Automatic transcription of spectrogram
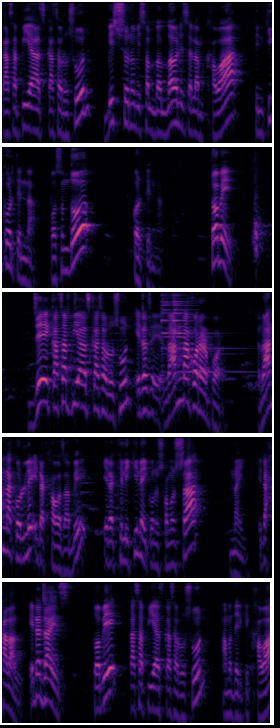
কাঁচা পেঁয়াজ, কাঁচা রসুন বিশ্ব নবী সাল্লাহ সাল্লাম খাওয়া তিনি কি করতেন না? পছন্দ করতেন না। তবে যে কাঁচা পেঁয়াজ, কাঁচা রসুন, এটা রান্না করার পর, রান্না করলে এটা খাওয়া যাবে। এটা খেলে কি নাই? কোনো সমস্যা নাই। এটা হালাল, এটা জায়েজ। তবে কাঁচা পেঁয়াজ, কাঁচা রসুন আমাদেরকে খাওয়া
